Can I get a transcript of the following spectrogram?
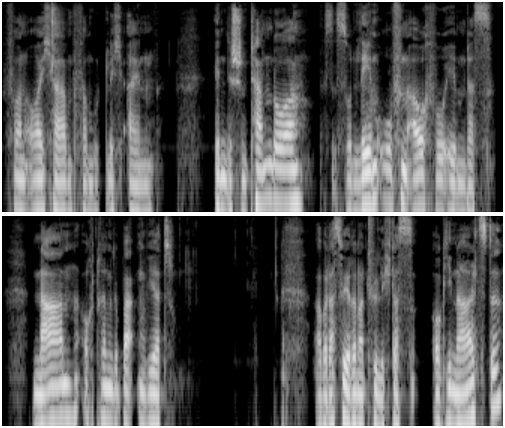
von euch haben vermutlich einen indischen Tandoor. Das ist so ein Lehmofen auch, wo eben das Naan auch drin gebacken wird. Aber das wäre natürlich das Originalste.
